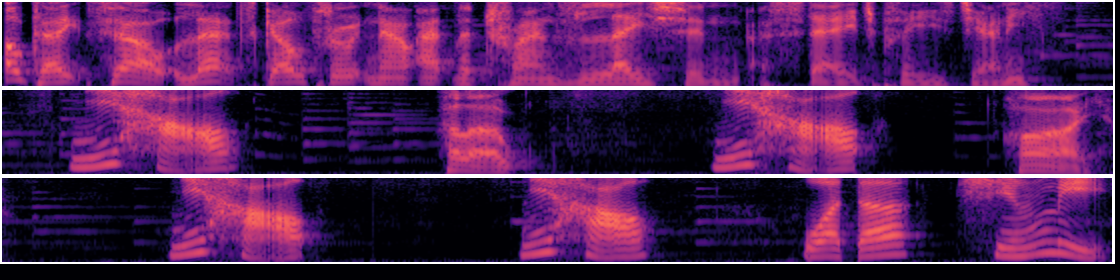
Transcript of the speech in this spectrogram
Okay, so let's go through it now at the translation stage, please, Jenny. 你好， Hello, 你好， hi. 你好，你好，我的行李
